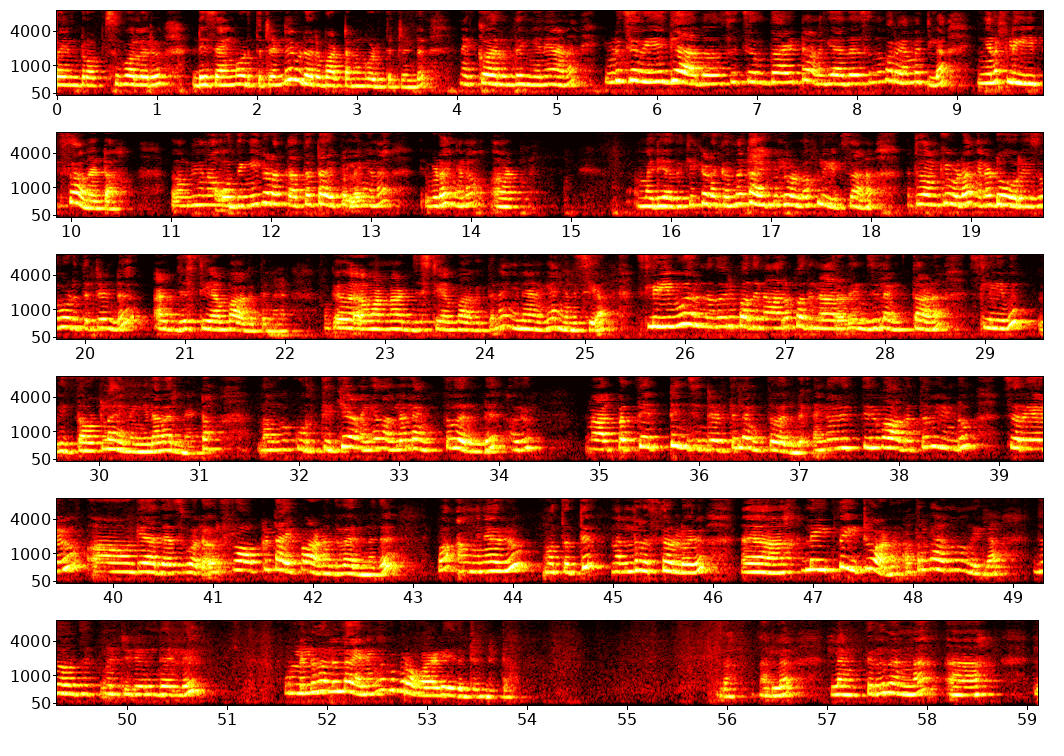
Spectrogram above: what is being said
റെയിൻ ഡ്രോപ്സ് പോലൊരു ഡിസൈൻ കൊടുത്തിട്ടുണ്ട്. ഇവിടെ ഒരു ബട്ടണും കൊടുത്തിട്ടുണ്ട്. നെക്ക് വരുന്നത് ഇങ്ങനെയാണ്. ഇവിടെ ചെറിയ ഗ്യാദേഴ്സ് ചെറുതായിട്ടാണ് ഗ്യാദേഴ്സ് എന്ന് പറയാൻ പറ്റില്ല. ഇങ്ങനെ ഫ്ലീറ്റ്സ് ആണ് കേട്ടോ നമുക്കിങ്ങനെ ഒതുങ്ങി കിടക്കാത്ത ടൈപ്പല്ല ഇങ്ങനെ ഇവിടെ ഇങ്ങനെ മര്യാദയ്ക്ക് കിടക്കുന്ന ടൈപ്പിലുള്ള ഫ്ലീറ്റ്സ് ആണ്. എന്നിട്ട് നമുക്ക് ഇവിടെ അങ്ങനെ ഡോറീസ് കൊടുത്തിട്ടുണ്ട് അഡ്ജസ്റ്റ് ചെയ്യാൻ പാകത്തിന്. നമുക്ക് വണ്ണം അഡ്ജസ്റ്റ് ചെയ്യാൻ പാകത്തിന് എങ്ങനെയാണെങ്കിൽ അങ്ങനെ ചെയ്യാം. സ്ലീവ് വരുന്നത് ഒരു പതിനാറ് പതിനാറര ഇഞ്ച് ലെങ്ത് ആണ്. സ്ലീവ് വിത്തൗട്ട് ലൈനിങ്ങിലാണ് വരുന്നത് കേട്ടോ. നമുക്ക് കുർത്തിക്ക് ആണെങ്കിൽ നല്ല ലെങ്ത് വരുന്നുണ്ട്. ഒരു നാൽപ്പത്തി എട്ട് ഇഞ്ചിന്റെ അടുത്ത് ലെങ്ത് വരുന്നുണ്ട്. അതിന്റെ ഒരു ഇത്തിരി ഭാഗത്ത് വീണ്ടും ചെറിയൊരു ഗ്യാദേഴ്സ് പോലെ ഒരു ഫ്രോക്ക് ടൈപ്പ് ആണ് ഇത് വരുന്നത്. അപ്പോൾ അങ്ങനെ ഒരു മൊത്തത്തിൽ നല്ല രസമുള്ളൊരു ലൈറ്റ് വെയിറ്റും ആണ്. അത്ര കാരണമൊന്നുമില്ല. ജോർജ് മെറ്റീരിയലിന്റെ ഉള്ളിൽ നല്ല ലൈനിങ് ഒക്കെ പ്രൊവൈഡ് ചെയ്തിട്ടുണ്ട് കേട്ടോ നല്ല ലെങ്ത്തിൽ തന്നെ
